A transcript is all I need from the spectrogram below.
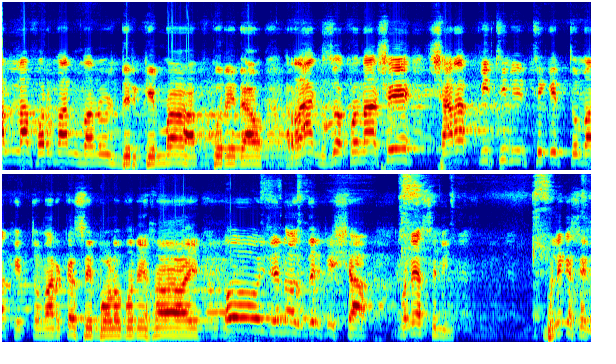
আল্লাহ ফরমান, মানুষদেরকে মাফ করে দাও। রাগ যখন আসে, সারা পৃথিবীর থেকে তোমাকে তোমার কাছে বড় মনে হয়। ওই যে নজদের পিসা, মনে আসেনি ভুলে গেছেন?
